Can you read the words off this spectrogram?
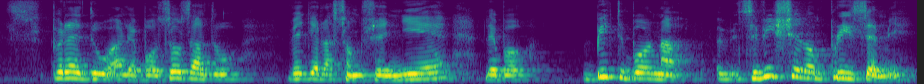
spredu alebo zozadu. Vedela som, že nie, lebo byt bol na zvýšenom prízemí.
